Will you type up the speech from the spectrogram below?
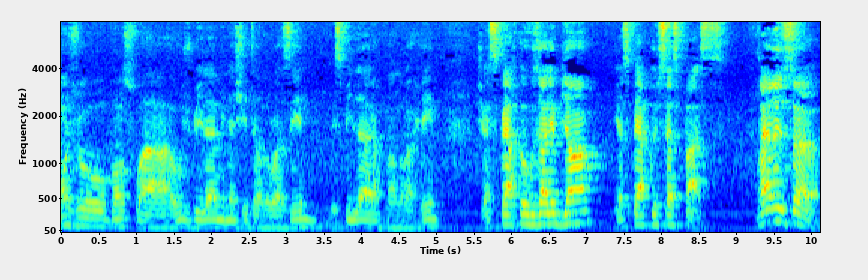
Bonjour, bonsoir. J'espère que vous allez bien, j'espère que ça se passe. Frères et sœurs,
